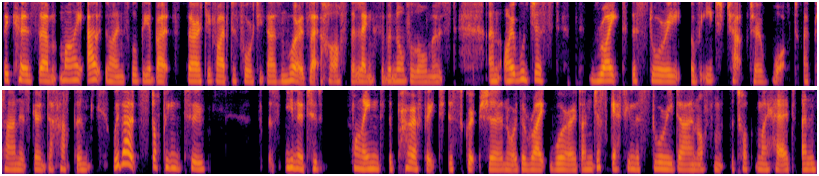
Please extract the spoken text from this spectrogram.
because um, my outlines will be about 35 to 40,000 words, like half the length of a novel almost. And I will just write the story of each chapter, what I plan is going to happen without stopping to you know to find the perfect description or the right word. I'm just getting the story down off the top of my head and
